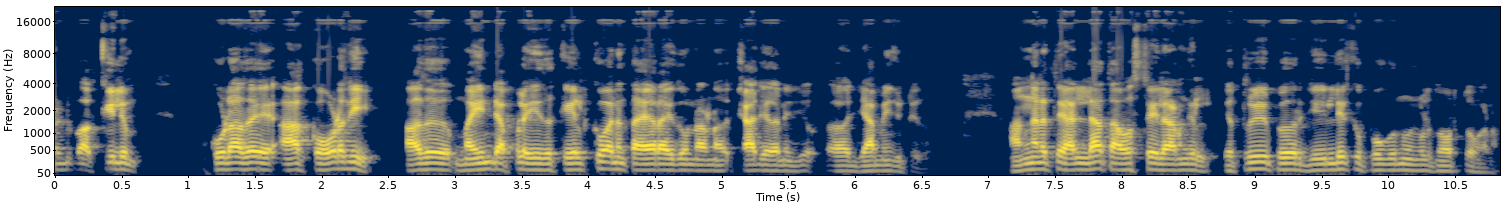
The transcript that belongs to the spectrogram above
ഒരു വക്കീലും കൂടാതെ ആ കോടതി അത് മൈൻഡ് അപ്ലൈ ചെയ്ത് കേൾക്കുവാനും തയ്യാറായതുകൊണ്ടാണ് ഷാജഹാന് ജാമ്യം കിട്ടിയത്. അങ്ങനത്തെ അല്ലാത്ത അവസ്ഥയിലാണെങ്കിൽ എത്രയോ പേർ ജയിലിലേക്ക് പോകുന്നു നിങ്ങൾ നോർത്തു വേണം.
